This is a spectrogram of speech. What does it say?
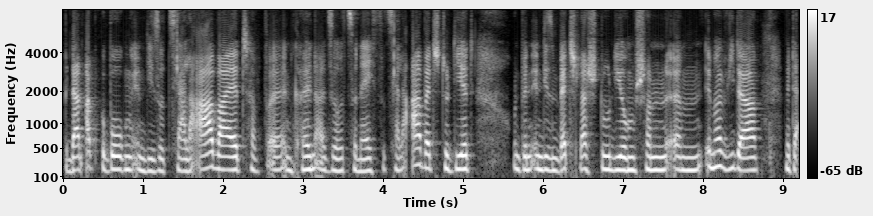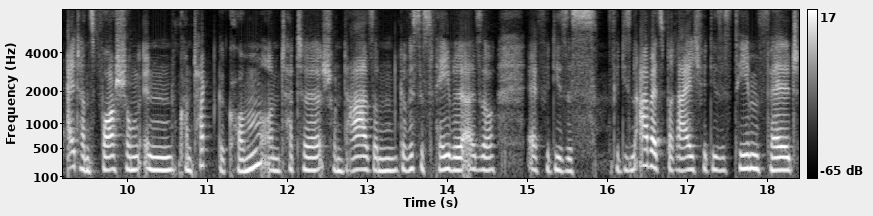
bin dann abgebogen in die soziale Arbeit, habe äh, in Köln also zunächst soziale Arbeit studiert und bin in diesem Bachelorstudium schon ähm, immer wieder mit der Alternsforschung in Kontakt gekommen und hatte schon da so ein gewisses Fable, also äh, für dieses, für diesen Arbeitsbereich, für dieses Themenfeld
